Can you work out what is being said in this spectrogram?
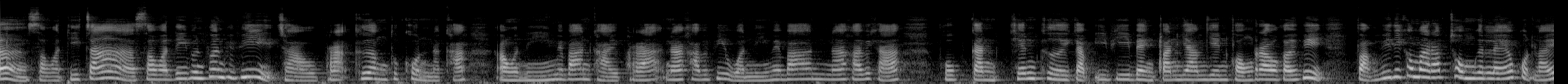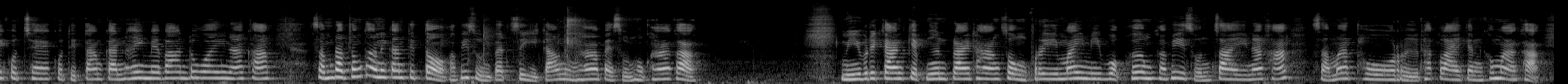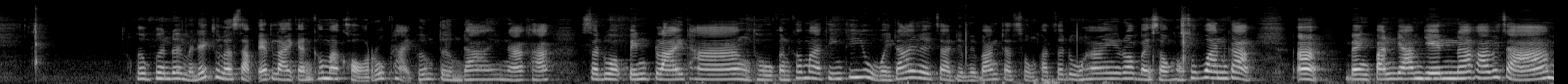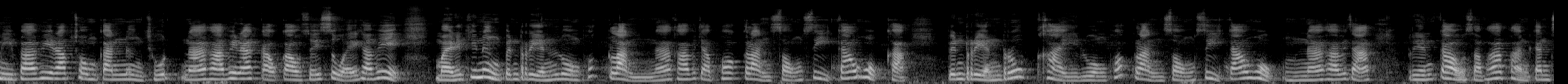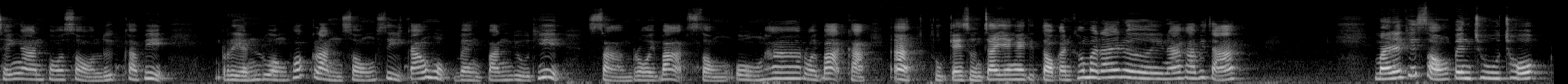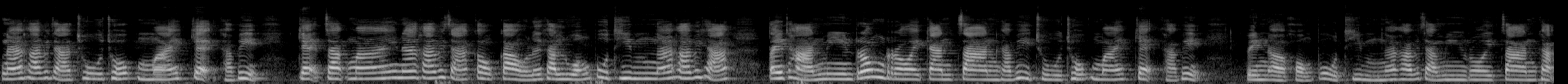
อ่าสวัสดีจ้า สวัสดีเพื่อนๆพี่ๆชาวพระเครื่องทุกคนนะคะ เอาวันนี้แม่บ้านขายพระนะคะพี่ๆวันนี้แม่บ้านนะคะพี่คะพบกันเช่นเคยกับ EP แบ่งปันยามเย็นของเราค่ะพี่ๆฝากพี่ๆที่เข้ามารับชมกันแล้ว กดไลค์กดแชร์กดติดตามกันให้แม่บ้านด้วยนะคะสำหรับช่องทางในการติดต่อค่ะพี่ 0849158065 ค่ะ มีบริการเก็บเงินปลายทางส่งฟรีไม่มีบวกเพิ่มค่ะพี่สนใจนะคะ สามารถโทรหรือทักไลน์กันเข้ามาค่ะ เพิ่มเพื่อนด้วยหมายเลขโทรศัพท์แอดไลน์กันเข้ามาขอรูปถ่ายเพิ่มเติมได้นะคะ สะดวกเป็นปลายทาง โทรกันเข้ามาทิ้งที่อยู่ไว้ได้เลยจ้ะเดี๋ยวแม่บ้านจัดส่งพัสดุให้รอบใบสองของทุกวันค่ะอะแบ่งปันยามเย็นนะคะพี่จ๋า มีพระพี่รับชมกัน 1 ชุดนะคะ พี่นะเก่าๆสวยๆค่ะพี่ หมายเลขที่ 1 เป็นเหรียญหลวงพ่อกลั่นนะคะพี่จ๋าพ่อกลั่น 2496 ค่ะ เป็นเหรียญรูปไข่หลวงพ่อกลั่น 2496 นะคะพี่จ๋า เหรียญเก่าสภาพผ่านการใช้งานพศลึกค่ะพี่ เหรียญหลวงพ่อกลั่น 2496 แบ่งปันอยู่ที่ 300 บาท 2 องค์ 500 บาทค่ะ อะ ถูกใจสนใจยังไงติดต่อกันเข้ามาได้เลยนะคะพี่จ๋าหมายเลขที่ 2 เป็นชูชกนะคะพี่จ๋าชูชกไม้แกะค่ะพี่แกะจากไม้นะคะพี่จ๋าเก่าๆเลยค่ะหลวงปู่ทิมนะคะพี่จ๋า ใต้ฐานมีร่องรอยการจานค่ะพี่ชูชกไม้แกะค่ะพี่เป็นเอ่อของปู่ทิมนะคะพี่จ๋ามีรอยจานค่ะ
